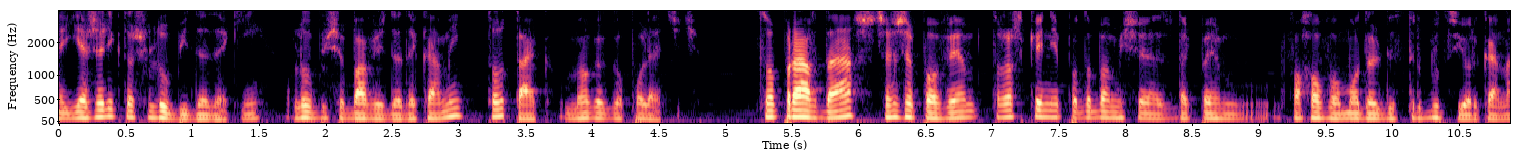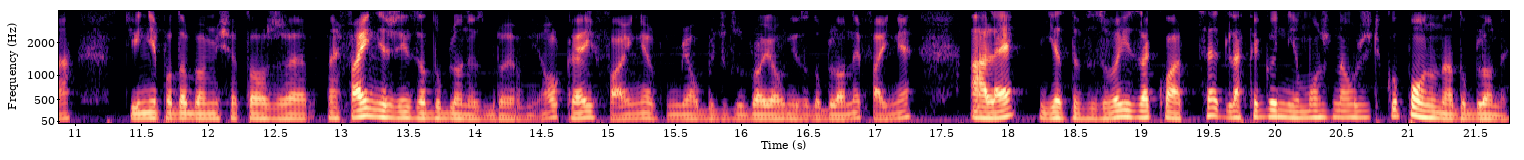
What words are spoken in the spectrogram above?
Jeżeli ktoś lubi dedeki, lubi się bawić dedekami, to tak, mogę go polecić. Co prawda, szczerze powiem, troszkę nie podoba mi się, że tak powiem, fachowo model dystrybucji Orkana. Czyli nie podoba mi się to, że e, fajnie, że jest zadublony w zbrojowni. Okej, fajnie, miał być w zbrojowni zadublony, fajnie, ale jest w złej zakładce, dlatego nie można użyć kuponu na dublony.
